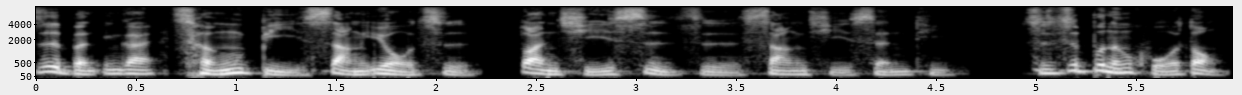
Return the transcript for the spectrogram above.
日本应该成比上幼稚，断其四肢，伤其身体，使之不能活动。”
